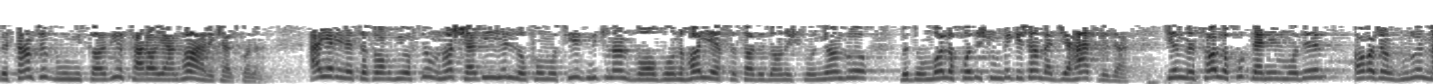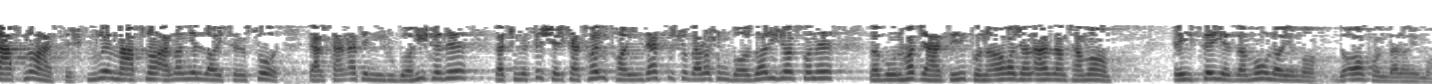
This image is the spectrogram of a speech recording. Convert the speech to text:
به سمت بومی‌سازی فرایندها حرکت کنند. اگر این اتفاق بیفته اونها شبیه یه لوکوموتیو می‌تونن واگن‌های اقتصاد دانش بنیان رو به دنبال خودشون بکشن و جهت بدن. یه مثال خوب در این مدل آقا جان گروه مپنا هستش. گروه مپنا الان یه licensor در صنعت نیروگاهی شده و تونسته شرکت های پایین دستش رو براشون بازار ایجاد کنه و به اونها جهت‌دهی کنه. آقا جان عرضم تمام. ای سید و مولای ما دعا کن برای ما.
